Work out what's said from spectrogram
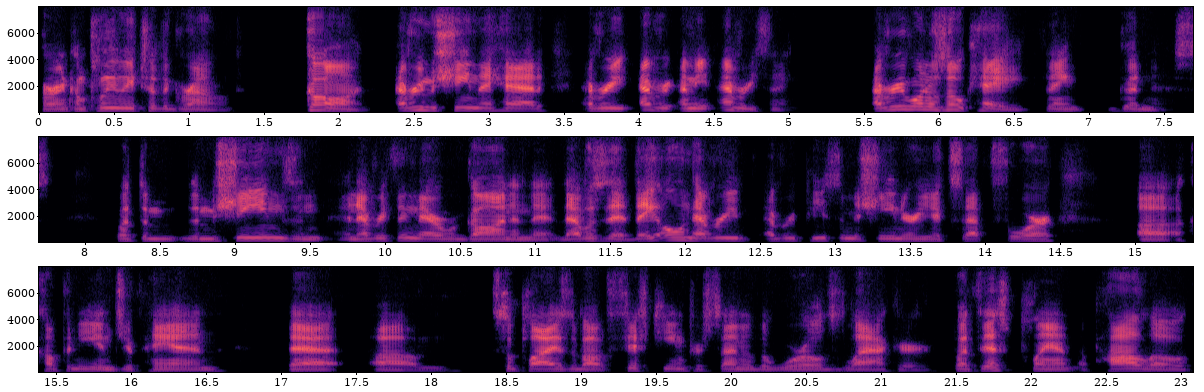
burn completely to the ground. Gone. Every machine they had, every every I mean everything. Everyone was okay, thank goodness but the, the machines and, and everything there were gone and that, that was it. They owned every every piece of machinery except for uh, a company in japan that um, supplies about 15% of the world's lacquer. But this plant apollo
